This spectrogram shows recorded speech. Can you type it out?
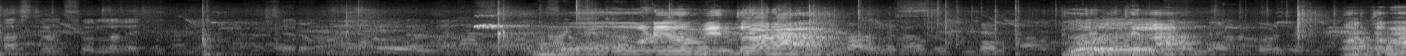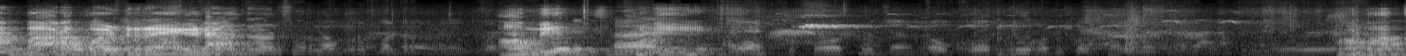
ପୁଣି ଅମିତ ଦ୍ୱାରା ଭୁଲ ଥିଲା ବର୍ତ୍ତମାନ ବାର ପଏଣ୍ଟ ରାୟଗଡ଼ା ଅମିତ ପୁଣି ପ୍ରଭାତ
